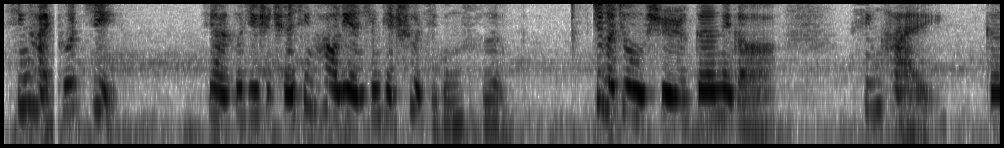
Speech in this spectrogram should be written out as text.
星海科技，星海科技是全信号链芯片设计公司，这个就是跟那个星海跟。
